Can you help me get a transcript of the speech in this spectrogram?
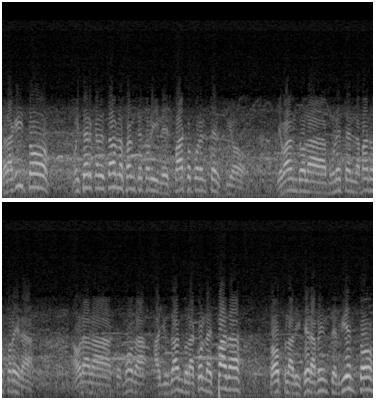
Draguito muy cerca de tablas ante Toriles. Paco por el tercio, llevando la muleta en la mano torera. Ahora la acomoda ayudándola con la espada. Sopla ligeramente el viento.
